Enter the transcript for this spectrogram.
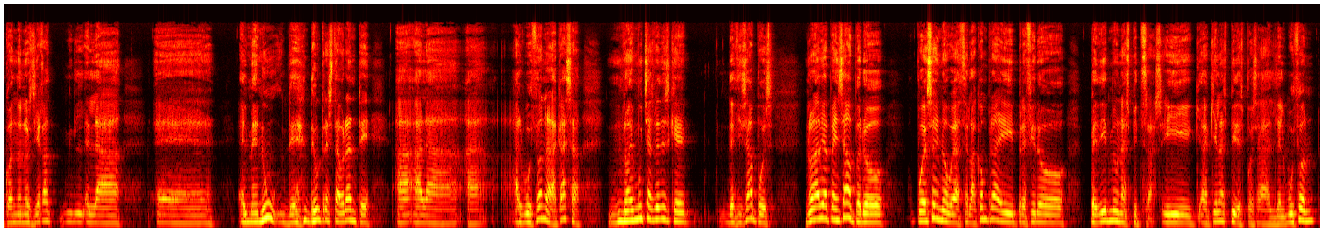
cuando nos llega la, eh, el menú de, un restaurante a, la, al buzón, a la casa. No hay muchas veces que decís, ah, pues no lo había pensado, pero pues hoy no voy a hacer la compra y prefiero pedirme unas pizzas. ¿Y a quién las pides? Pues al del buzón.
